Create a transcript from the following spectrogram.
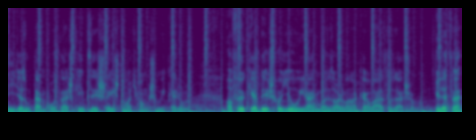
így az utánpótlás képzésre is nagy hangsúly kerül. A fő kérdés, hogy jó irányban zajlanak-e a változások, illetve,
